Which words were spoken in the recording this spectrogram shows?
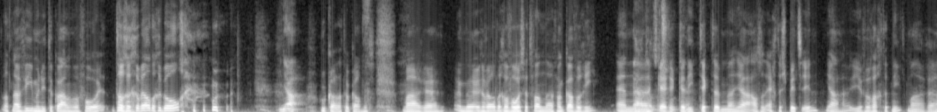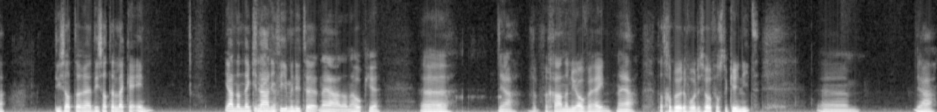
Want na vier minuten kwamen we voor. Toch een geweldige goal. Ja, Hoe kan het ook anders? Maar eh, een eh, geweldige voorzet van, van Cavary. En Ja, eh Kerk, goed, eh, ja. die tikte hem eh, ja, als een echte spits in. Ja, je verwacht het niet, maar die, zat er, die zat er lekker in. Ja, dan denk je na die vier minuten, nou ja, dan hoop je, ja, we, we gaan er nu overheen. Nou ja, dat gebeurde voor de zoveelste keer niet. Ehm, ja,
